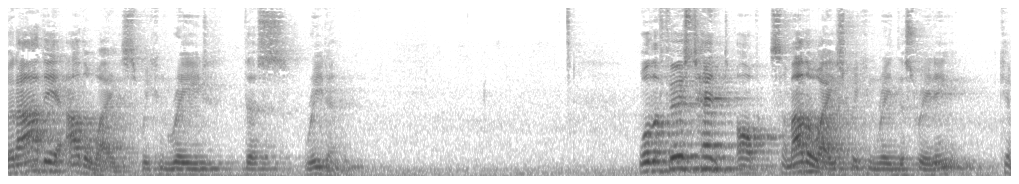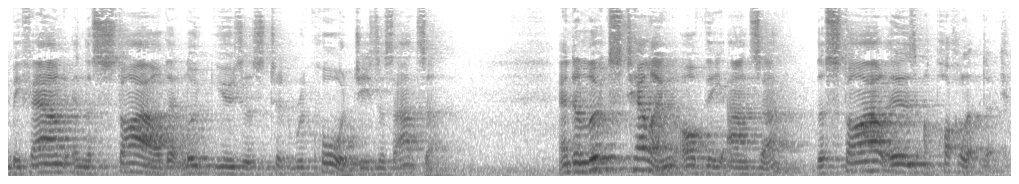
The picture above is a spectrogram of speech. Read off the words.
But are there other ways we can read this reading? Well, the first hint of some other ways we can read this reading can be found in the style that Luke uses to record Jesus' answer. And in Luke's telling of the answer, the style is apocalyptic.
